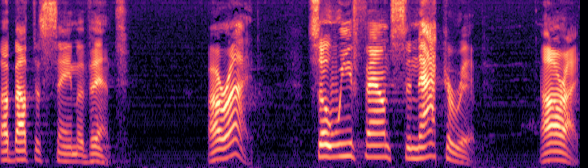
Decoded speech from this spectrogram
about the same event. All right. So we found Sennacherib. All right.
